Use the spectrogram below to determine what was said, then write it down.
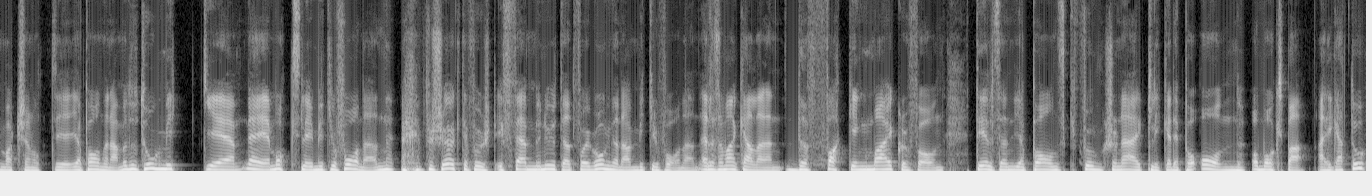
matchen åt eh, japanerna. Men då tog Mick Eh, nej, Moxley-mikrofonen försökte först i fem minuter att få igång den här mikrofonen, eller som han kallar den, the fucking microphone, tills en japansk funktionär klickade på on och Mox bara arigato.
